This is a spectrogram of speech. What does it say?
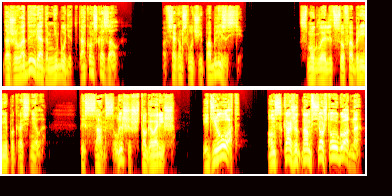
Даже воды рядом не будет, так он сказал. Во всяком случае, поблизости. Смуглое лицо Фабрини покраснело. — Ты сам слышишь, что говоришь? Идиот! Он скажет нам все, что угодно! —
